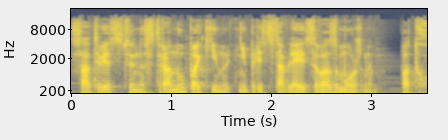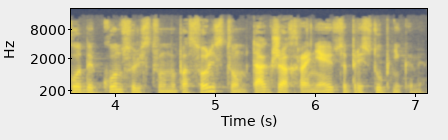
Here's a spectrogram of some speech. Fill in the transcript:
Соответственно, страну покинуть не представляется возможным. Подходы к консульствам и посольствам также охраняются преступниками.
